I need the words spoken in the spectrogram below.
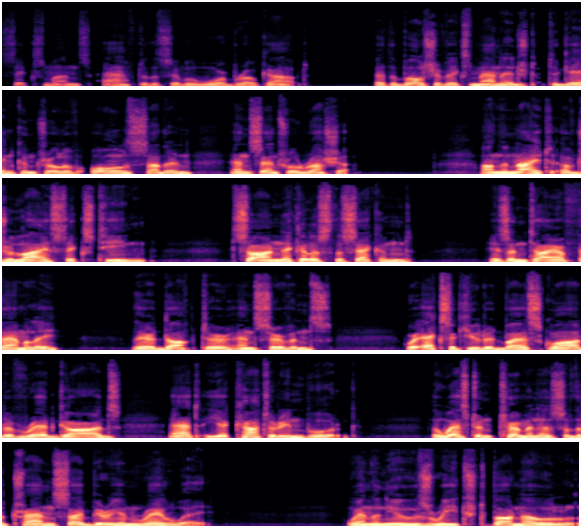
six months after the Civil War broke out, that the Bolsheviks managed to gain control of all southern and central Russia. On the night of July 16, Tsar Nicholas II, his entire family, their doctor, and servants were executed by a squad of Red Guards at Yekaterinburg, the western terminus of the Trans Siberian Railway. When the news reached Barnaul,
